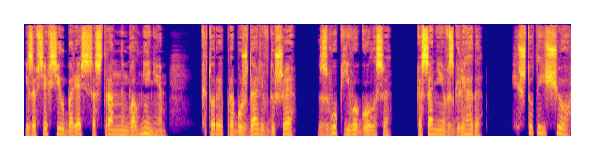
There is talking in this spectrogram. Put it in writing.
изо всех сил борясь со странным волнением, которое пробуждали в душе звук его голоса, касание взгляда и что-то еще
